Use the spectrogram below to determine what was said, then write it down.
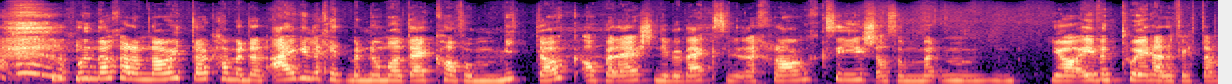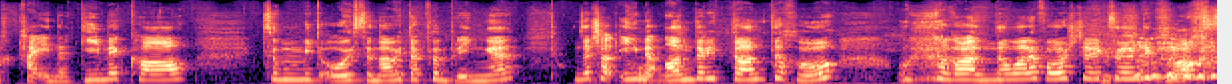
Und nachher am Nachmittag haben wir dann eigentlich hätten wir nochmal den vom Mittag, aber er ist nicht mehr weg, weil er krank war. Also wir- m- ja, eventuell hat er vielleicht einfach keine Energie mehr gehabt, um mit uns den Nachmittag zu verbringen. Und dann ist halt irgendeine andere Tante gekommen und dann haben wir nochmal eine Vorstellungsrunde gemacht.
